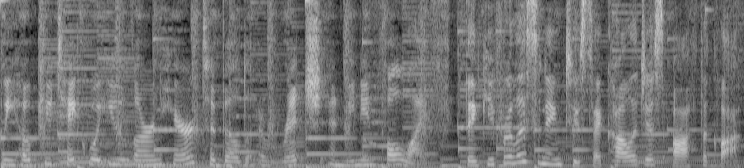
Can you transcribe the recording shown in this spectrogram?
We hope you take what you learn here to build a rich and meaningful life. Thank you for listening to Psychologists Off the Clock.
